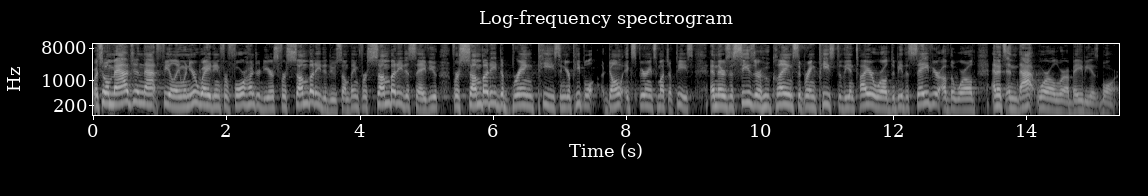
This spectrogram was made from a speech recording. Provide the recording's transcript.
Right, so imagine that feeling when you're waiting for 400 years for somebody to do something, for somebody to save you, for somebody to bring peace, and your people don't experience much of peace. And there's a Caesar who claims to bring peace to the entire world, to be the Savior of the world, and it's in that world where a baby is born.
